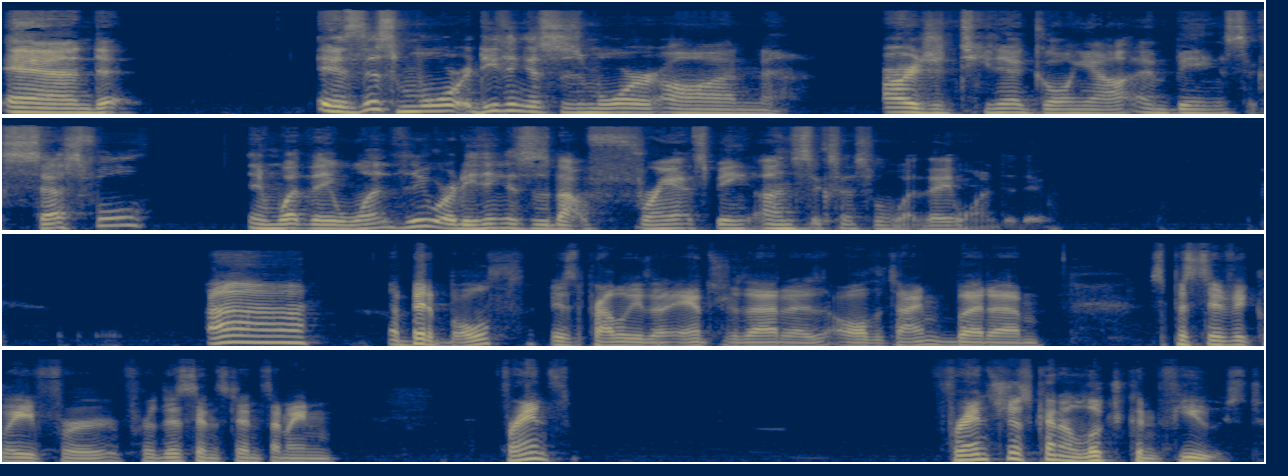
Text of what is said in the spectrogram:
and is this more? Do you think this is more on Argentina going out and being successful in what they want to do, or do you think this is about France being unsuccessful in what they wanted to do? Uh, a bit of both is probably the answer to that as all the time. But um, specifically for for this instance, I mean, France France just kind of looked confused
